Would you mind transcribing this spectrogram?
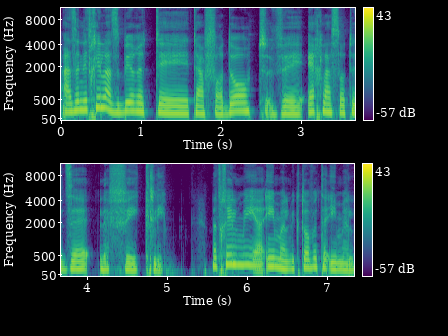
אז אני אתחיל להסביר את, אה, את ההפרדות ואיך לעשות את זה לפי כלי. נתחיל מהאימייל, מכתובת האימייל.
